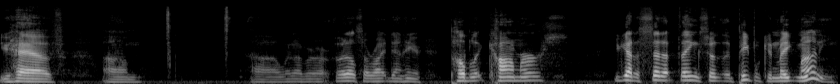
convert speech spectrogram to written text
you have um, uh, whatever, what else I write down here? Public commerce. You got to set up things so that people can make money,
